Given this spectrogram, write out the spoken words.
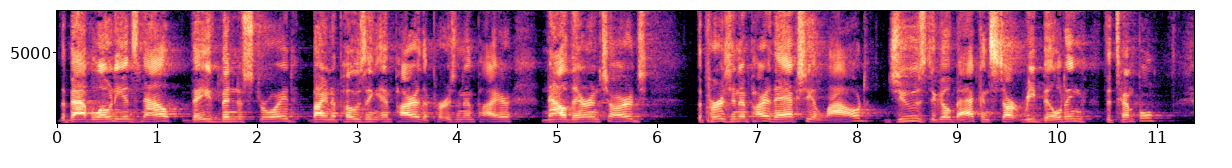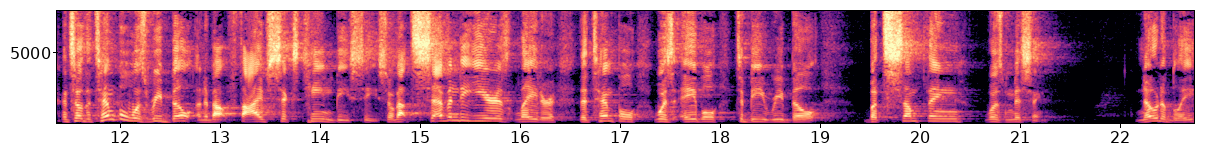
the Babylonians now, they've been destroyed by an opposing empire, the Persian Empire. Now they're in charge the Persian Empire, they actually allowed Jews to go back and start rebuilding the temple. And so the temple was rebuilt in about 516 BC. So about 70 years later, the temple was able to be rebuilt, but something was missing. Notably,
